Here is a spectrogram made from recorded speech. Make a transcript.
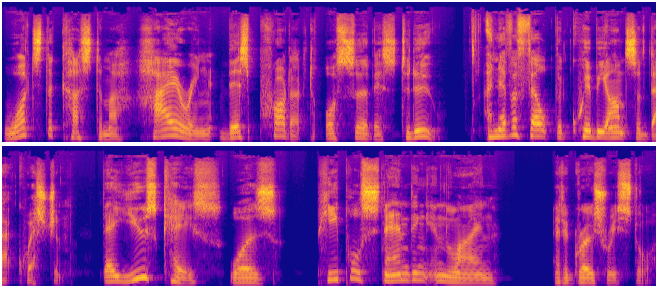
what's the customer hiring this product or service to do? I never felt that Quibi answered that question. Their use case was people standing in line at a grocery store.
